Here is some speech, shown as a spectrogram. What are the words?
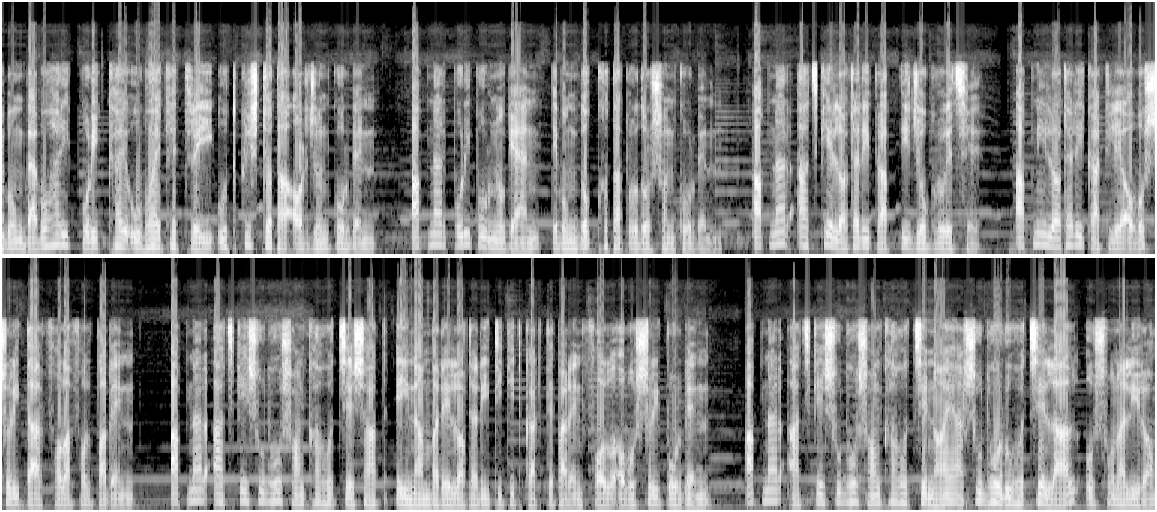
এবং ব্যবহারিক পরীক্ষায় উভয় ক্ষেত্রেই উৎকৃষ্টতা অর্জন করবেন, আপনার পরিপূর্ণ জ্ঞান এবং দক্ষতা প্রদর্শন করবেন। আপনার আজকে লটারি প্রাপ্তি যোগ রয়েছে, আপনি লটারি কাটলে অবশ্যই তার ফলাফল পাবেন। আপনার আজকে শুভ সংখ্যা হচ্ছে সাত, এই নাম্বারে লটারি টিকিট কাটতে পারেন, ফল অবশ্যই পড়বেন। আপনার আজকে শুভ সংখ্যা হচ্ছে নয় আর শুভ রু হচ্ছে লাল ও সোনালী রং।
